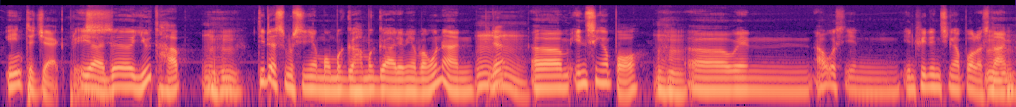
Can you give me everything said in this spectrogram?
Interject please. yeah, the youth hub tidak semestinya mau megah-megah dia punya bangunan. Tidak? Mm. Um, in Singapore, uh, when I was in Infinite Singapore last time,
